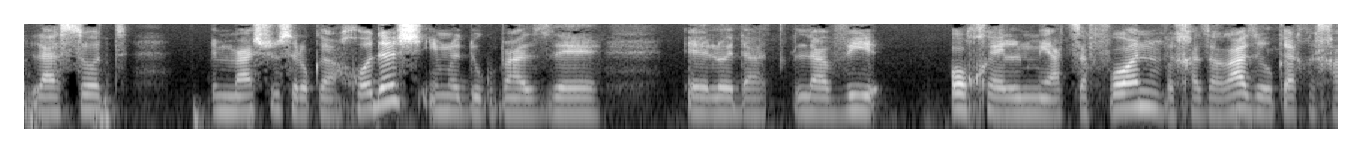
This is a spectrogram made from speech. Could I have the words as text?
לעשות משהו שלוקח חודש, אם לדוגמה זה, אה, לא יודעת, להביא אוכל מהצפון וחזרה, זה לוקח לך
